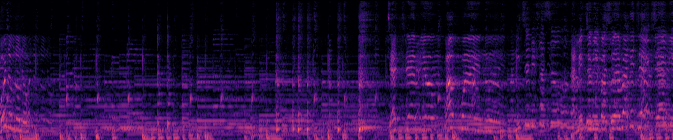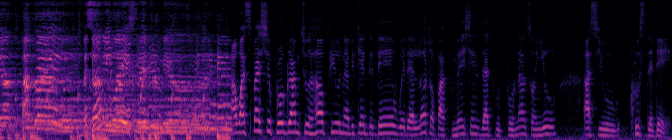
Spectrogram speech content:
Oh, no, no, no. Tetremio, Wakwano. Mamitumi faso, Namitumi Vaso, Eradi Tetremio, Wakwano. Basomi mo Esmedrumio. our special program to help you navigate the day with a lot of affirmations that we pronounce on you as you cruise the day.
